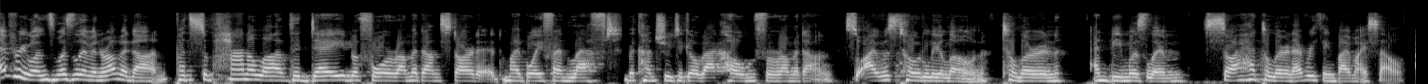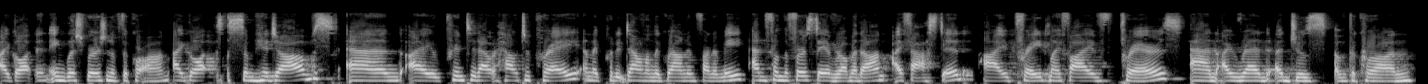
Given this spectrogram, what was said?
everyone's Muslim in Ramadan. But subhanAllah, the day before Ramadan started, my boyfriend left the country to go back home for Ramadan. So I was totally alone to learn and be Muslim so I had to learn everything by myself. I got an English version of the Quran. I got some hijabs and I printed out how to pray and I put it down on the ground in front of me. And from the first day of Ramadan, I fasted. I prayed my five prayers and I read a juz of the Quran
